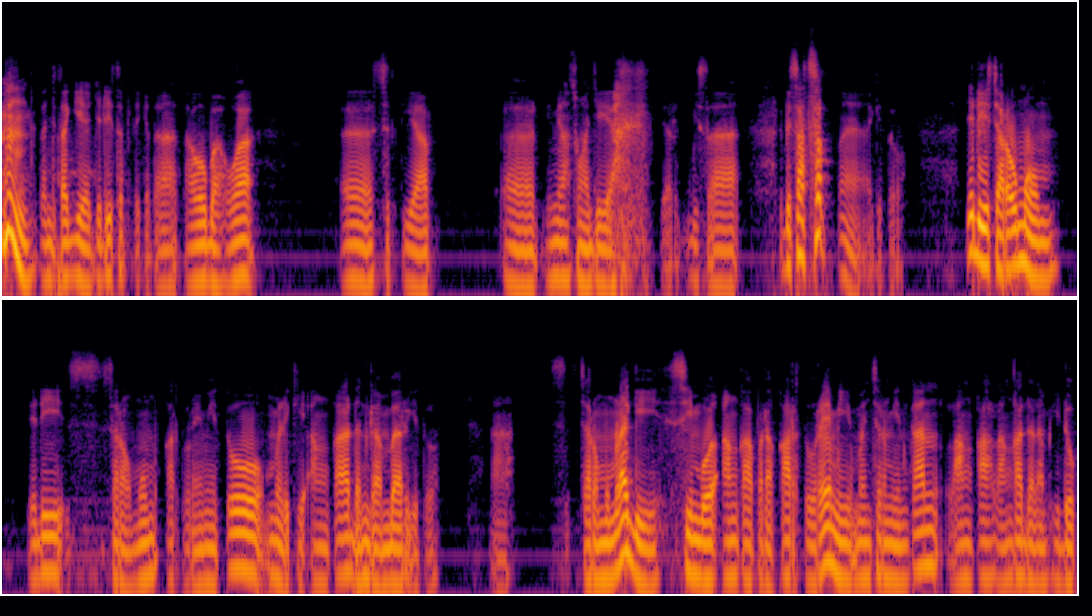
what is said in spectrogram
lanjut lagi ya. Jadi seperti kita tahu bahwa eh, setiap eh, ini langsung aja ya, biar bisa lebih satset, nah gitu. Jadi secara umum, jadi secara umum kartu remi itu memiliki angka dan gambar gitu. Nah, secara umum lagi, simbol angka pada kartu remi mencerminkan langkah-langkah dalam hidup.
